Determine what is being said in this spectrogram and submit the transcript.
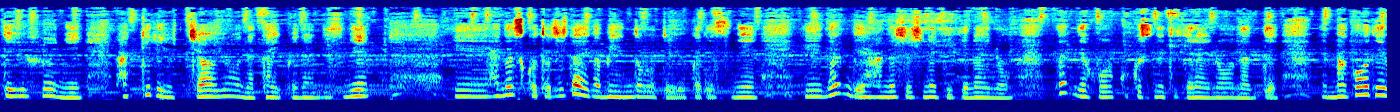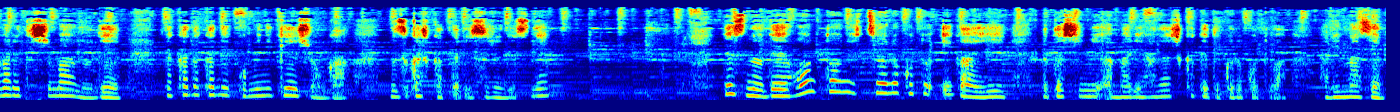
ていうふうにはっきり言っちゃうようなタイプなんですね。えー、話すこと自体が面倒というかですね、えー、なんで話しなきゃいけないの？なんで報告しなきゃいけないの？なんて、えー、真顔で言われてしまうので、なかなかね、コミュニケーションが難しかったりするんですね。ですので、本当に必要なこと以外、私にあまり話しかけてくることはありません。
